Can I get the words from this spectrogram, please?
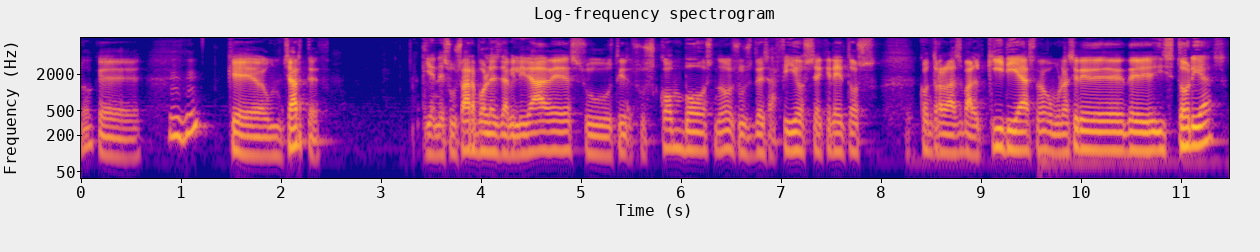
¿no? que, que Uncharted. Tiene sus árboles de habilidades, sus, sus combos, ¿no? sus desafíos secretos contra las Valkyrias, ¿no? como una serie de, de historias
